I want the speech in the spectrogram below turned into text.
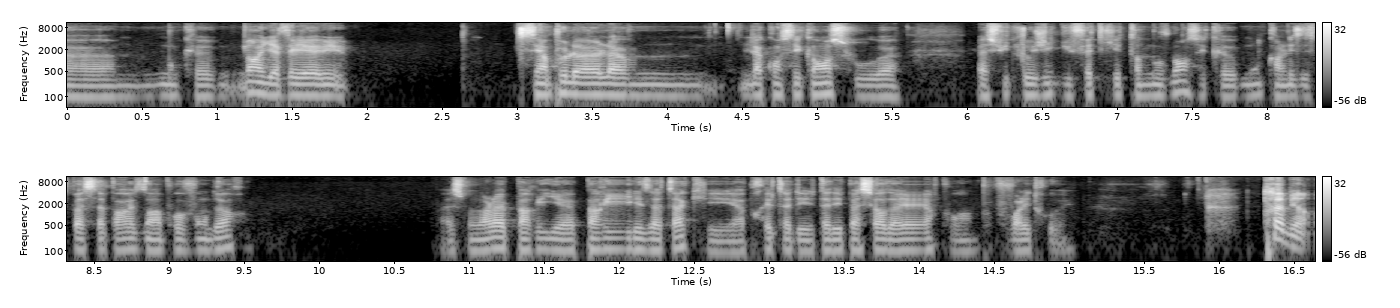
Euh, donc euh, non, il y avait, c'est un peu la, la, conséquence ou la suite logique du fait qu'il y ait tant de mouvements, c'est que bon, quand les espaces apparaissent dans la profondeur, à ce moment-là, Paris, euh, les attaque et après, tu as, des passeurs derrière pour, pouvoir les trouver. Très bien.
